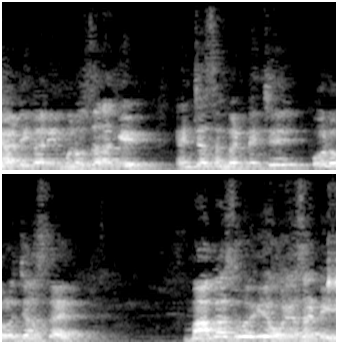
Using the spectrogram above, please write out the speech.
या ठिकाणी मनोज जरांगे यांच्या संघटनेचे फॉलोअर्स जास्त आहेत. मागासवर्गीय होण्यासाठी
